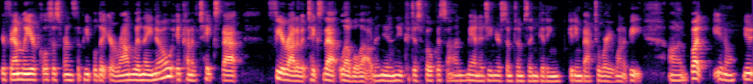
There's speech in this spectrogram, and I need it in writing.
your family your closest friends the people that you're around. When they know it kind of takes that fear out of it takes that level out and you, you could just focus on managing your symptoms and getting getting back to where you want to be. Uh, but you know you,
